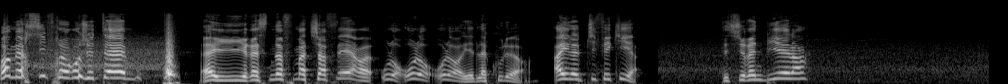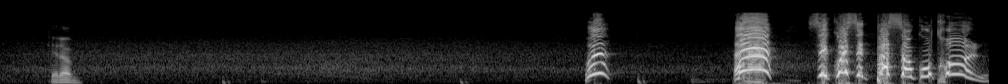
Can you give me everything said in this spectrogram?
Oh, merci, frérot, je t'aime Eh, il reste 9 matchs à faire. Oula, oula, oula, il y a de la couleur. Ah, il a le petit Fekir. T'es sur NBA, là? Quel homme. Contrôle?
